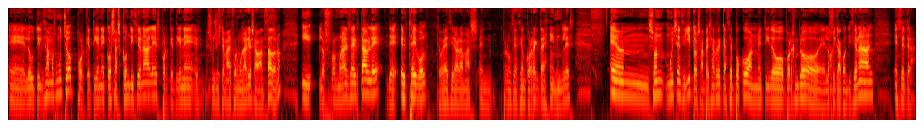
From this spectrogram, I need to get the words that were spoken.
eh, lo utilizamos mucho porque tiene cosas condicionales, porque tiene es un sistema de formularios avanzado, ¿no? Y los formularios de Airtable, de Airtable, que voy a decir ahora más en pronunciación correcta en inglés, eh, son muy sencillitos, a pesar de que hace poco han metido, por ejemplo, eh, lógica condicional, etcétera.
